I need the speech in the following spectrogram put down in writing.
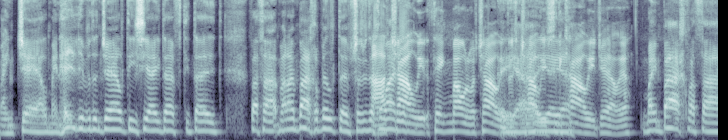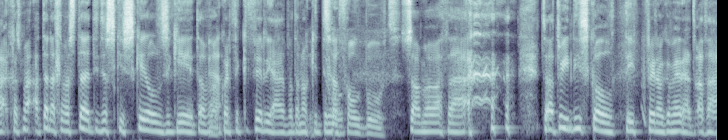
mae'n jail, mae'n heiddi bod yn jail, DCI def, di deud, fatha, mae'n bach o build-up. So a ah, Charlie, thing mawr o Charlie, yeah, Charlie yeah, sydd wedi cael ei jail, ie? Mae'n bach fatha, achos ma, a dyna lle mae stud i dysgu skills i gyd, o yeah. gwerthu cyffuriau, bod yn ogi drwy. Tough old boot. So mae fatha, dwi'n disgwyl dipyn o gymeriad, fatha,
